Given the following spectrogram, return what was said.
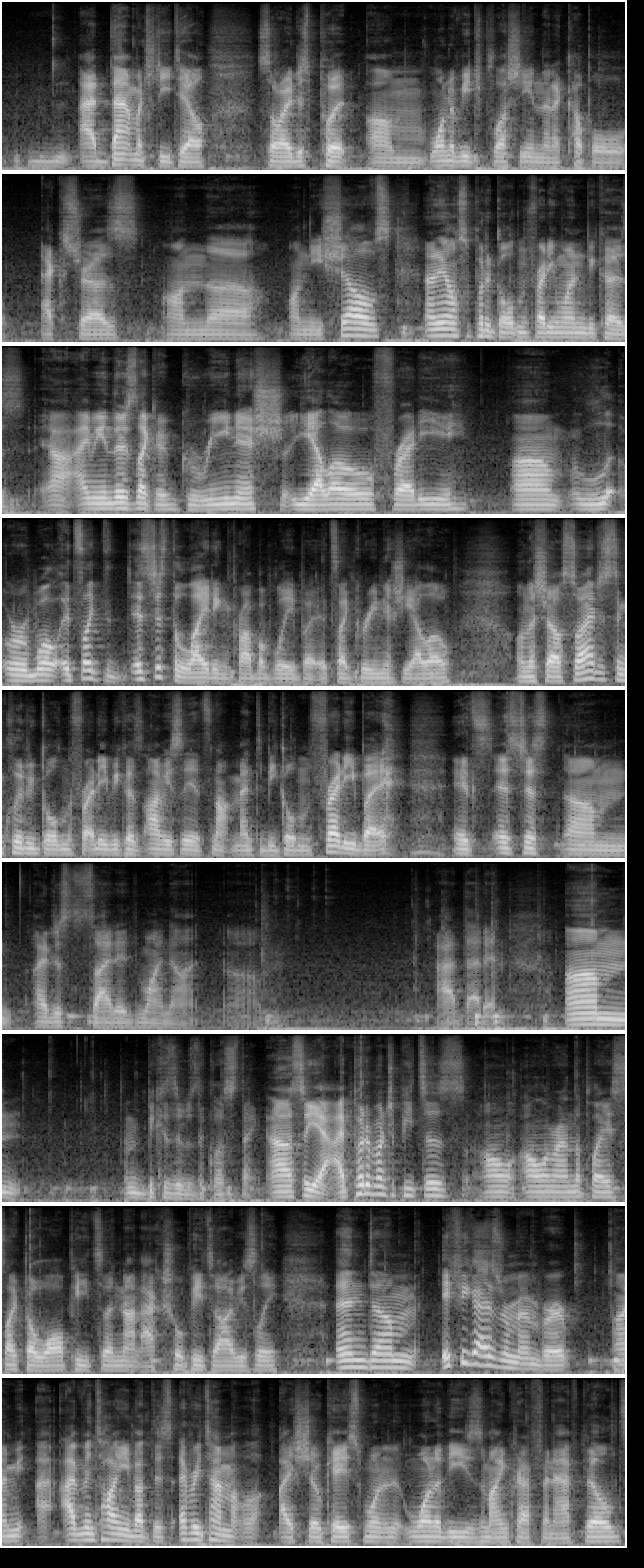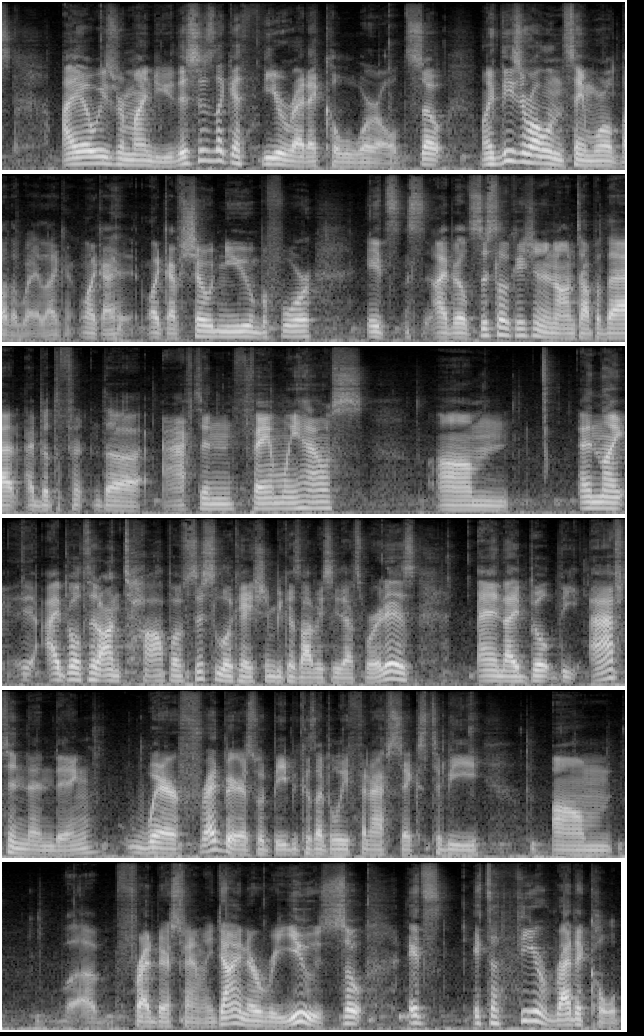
add that much detail. So I just put, um, one of each plushie and then a couple extras on the on these shelves. And I also put a Golden Freddy one because, uh, I mean, there's like a greenish yellow Freddy. Um, or, well, it's like, the, it's just the lighting probably, but it's like greenish yellow on the shelf. So I just included Golden Freddy because obviously it's not meant to be Golden Freddy, but it's, it's just, um, I just decided why not, um, add that in. Um, because it was the closest thing. Uh, so yeah, I put a bunch of pizzas all, all around the place, like the wall pizza, not actual pizza, obviously. And um, if you guys remember, I mean, I, have been talking about this every time I showcase one one of these Minecraft FNAF builds. I always remind you, this is like a theoretical world. So, like, these are all in the same world, by the way. Like, like I like I've shown you before. It's I built this location, and on top of that, I built the the Afton family house. Um, and like I built it on top of Sister Location because obviously that's where it is, and I built the Afton ending where Fredbear's would be because I believe FNAF 6 to be um, uh, Fredbear's Family Diner reused. So it's it's a theoretical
